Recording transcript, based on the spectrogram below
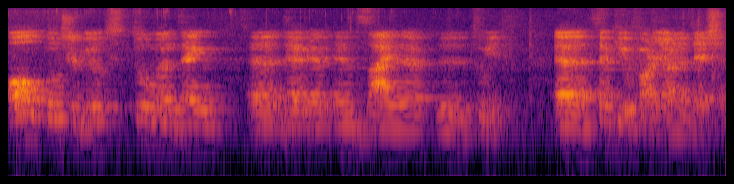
all contribute to maintain uh, the and desire uh, to eat. Uh, thank you for your attention.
